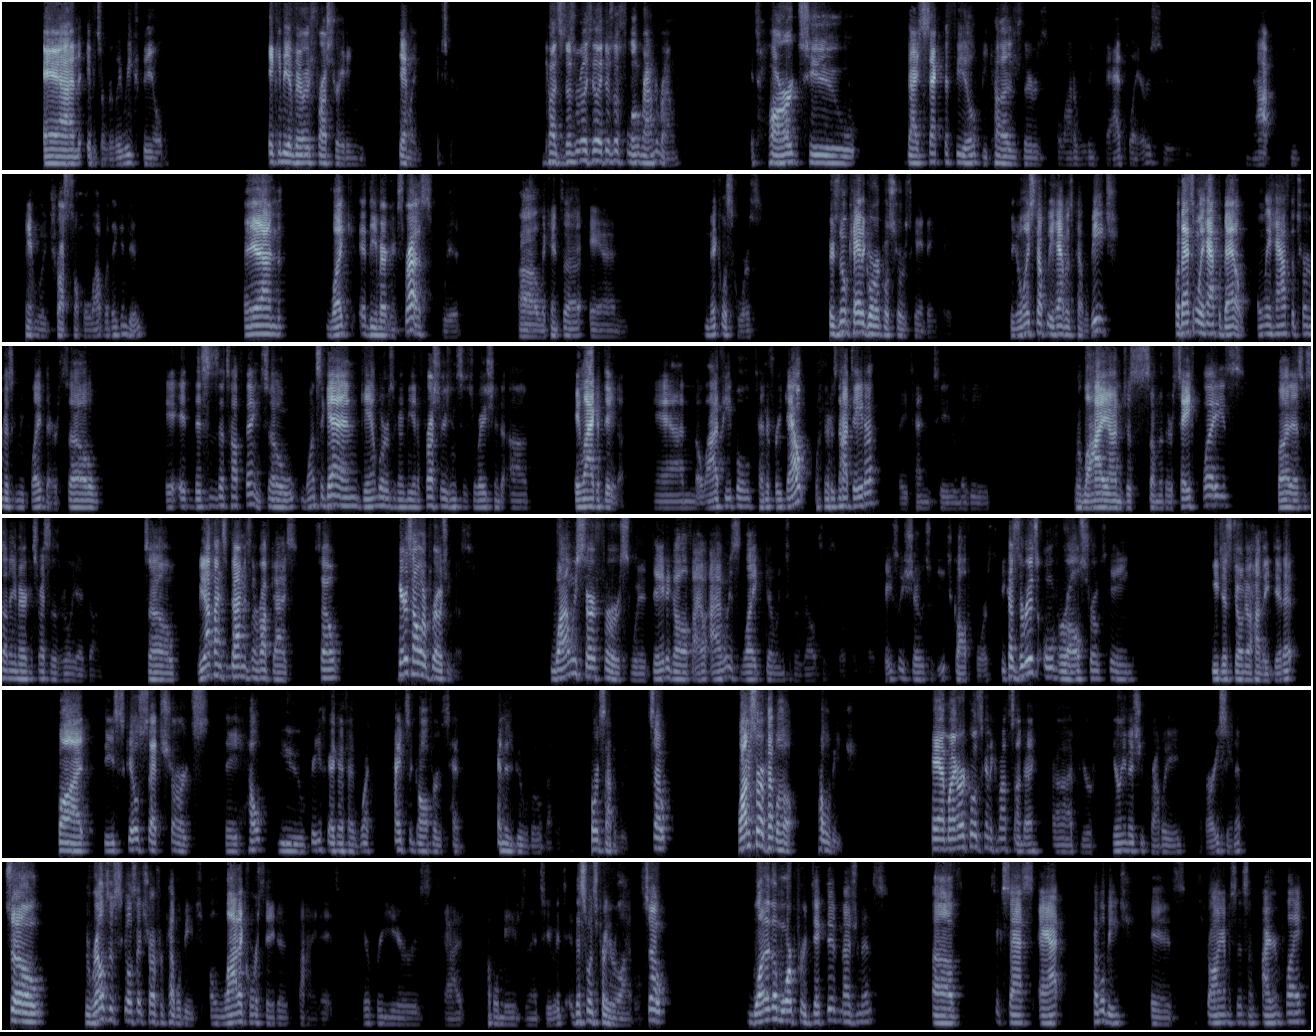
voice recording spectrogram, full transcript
and if it's a really weak field, it can be a very frustrating gambling experience because it doesn't really feel like there's a flow round around. It's hard to dissect the field because there's a lot of really bad players who not you can't really trust a whole lot what they can do. And like at the American Express with uh La and Nicklaus course, there's no categorical game being. The only stuff we have is Pebble Beach, but that's only half the battle. Only half the tournament is going to be played there. So it, it, this is a tough thing. So once again, gamblers are going to be in a frustrating situation of a lack of data. And a lot of people tend to freak out when there's not data. They tend to maybe rely on just some of their safe plays. But as we saw, the American Express doesn't really get done. So we got to find some diamonds in the rough, guys. So here's how we're approaching this. Why don't we start first with data golf? I, I always like going to the relative skill set. Basically shows with each golf course because there is overall strokes gained. You just don't know how they did it. But these skill set charts, they help you basically identify what types of golfers have tended to do a little better there. Towards top of the. So why don't we start Pebble Hill, Pebble Beach? And my article is going to come out Sunday. Uh, if you're hearing this, you probably have already seen it. So the relative skill set chart for Pebble Beach, a lot of course data behind it. It's been here for years. Got a couple majors in it too. It's, this one's pretty reliable. So one of the more predictive measurements of success at Pebble Beach is strong emphasis on iron play,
